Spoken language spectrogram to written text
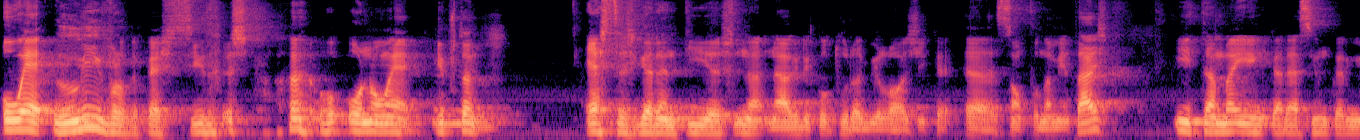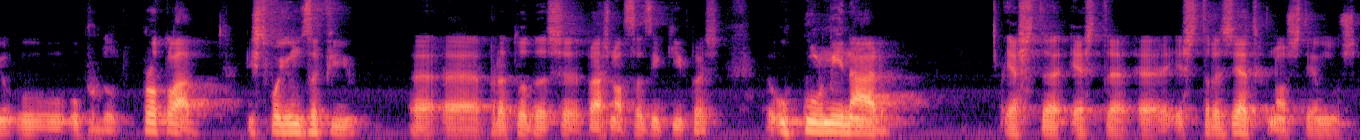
ou é livre de pesticidas ou, ou não é. E portanto, estas garantias na, na agricultura biológica uh, são fundamentais e também encarecem um bocadinho o, o, produto. Por outro lado, isto foi um desafio para todas para as nossas equipas, o culminar esta, esta, este trajeto que nós temos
